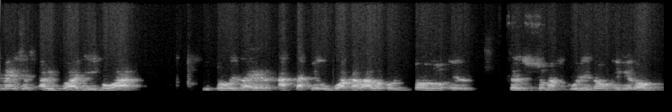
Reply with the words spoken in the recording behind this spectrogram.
meses habitó allí Joab y todo Israel hasta que hubo acabado con todo el sexo masculino en Edom.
